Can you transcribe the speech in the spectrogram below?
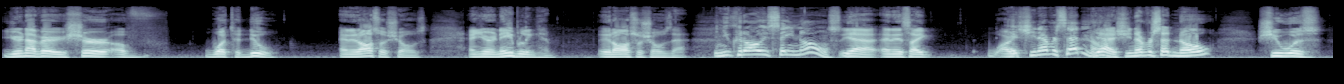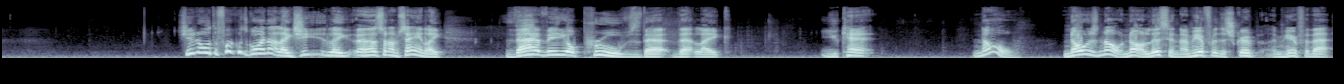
you're not very sure of what to do, and it also shows, and you're enabling him. It also shows that, and you could always say no. yeah, and it's like, are And she never said no. yeah, she never said no. She was. She didn't know what the fuck was going on. Like she, like, and that's what I'm saying. Like, that video proves that that like, you can't. No, no is no. No, listen. I'm here for the script. I'm here for that.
